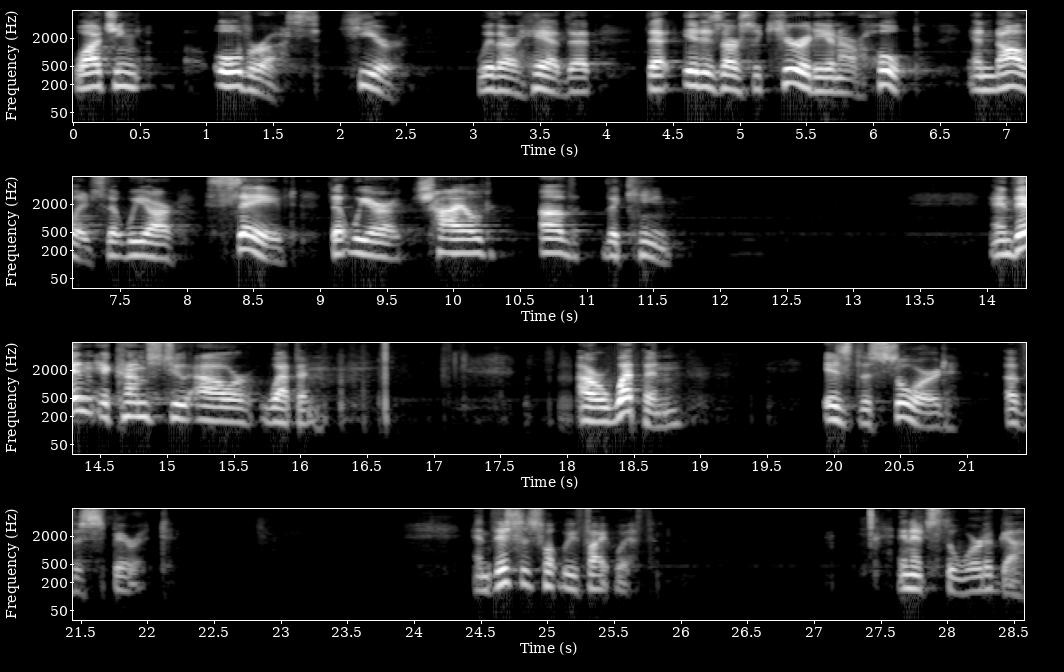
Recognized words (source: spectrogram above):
watching over us here with our head, that, that it is our security and our hope and knowledge that we are saved, that we are a child of the King. And then it comes to our weapon. Our weapon is the sword of the Spirit. And this is what we fight with. And it's the Word of God.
